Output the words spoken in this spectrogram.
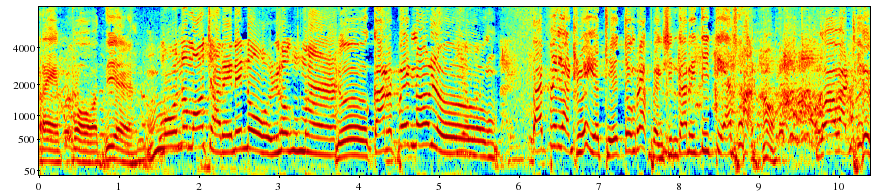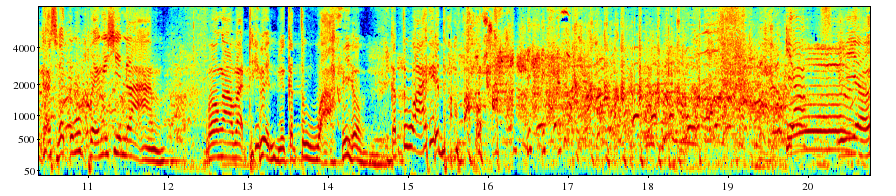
Repot ya. Hmm. Ngono mau carane nolong mak. Lho, karepe nolong. Tapi lek dhuwit ya diitung rek bensin kari titik asano. Wong awak dhewe gak iso tuku bensin lan. Wong awak dhewe duwe ketua ya. Ketua e Ya, iya.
